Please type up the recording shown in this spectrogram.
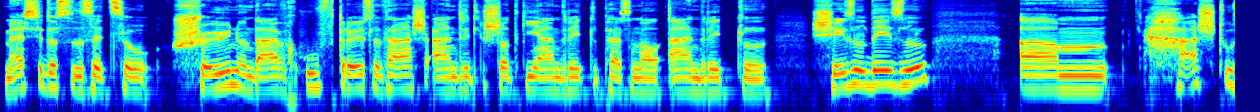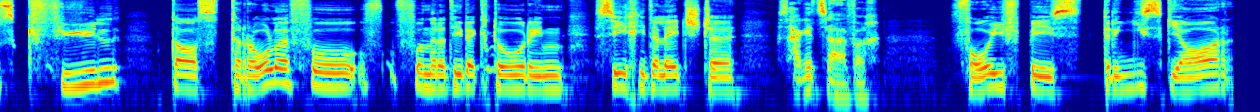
Merci, dass du das jetzt so schön und einfach aufdröselt hast. Ein Drittel Strategie, ein Drittel Personal, ein Drittel Schieseldiesel. Ähm, hast du das Gefühl, dass die Rolle von, von einer Direktorin sich in den letzten, sage jetzt einfach, fünf bis 30 Jahren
